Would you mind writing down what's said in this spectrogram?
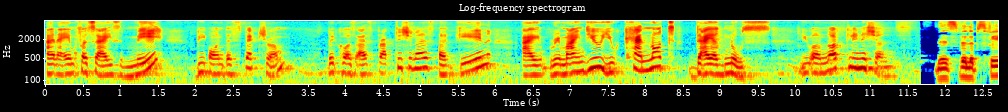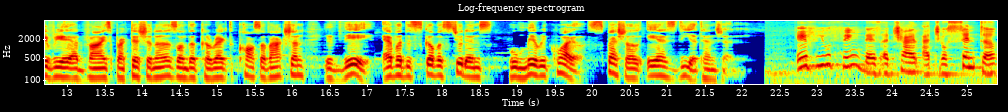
and I emphasize may be on the spectrum because as practitioners, again, I remind you, you cannot diagnose. You are not clinicians. Ms. Phillips Favrier advised practitioners on the correct course of action if they ever discover students who may require special ASD attention. If you think there's a child at your center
